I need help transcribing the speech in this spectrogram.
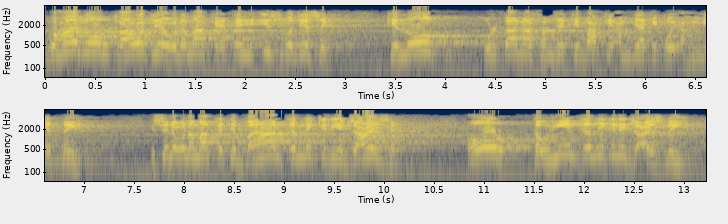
وہاں جو رکاوٹ ہے، علماء کہتے ہیں اس وجہ سے کہ لوگ الٹا نہ سمجھے کہ باقی انبیاء کی کوئی اہمیت نہیں ہے۔ اسی لیے علماء کہتے ہیں بیان کرنے کے لیے جائز ہے۔ اور توہین کرنے کے لیے جائز نہیں ہے۔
